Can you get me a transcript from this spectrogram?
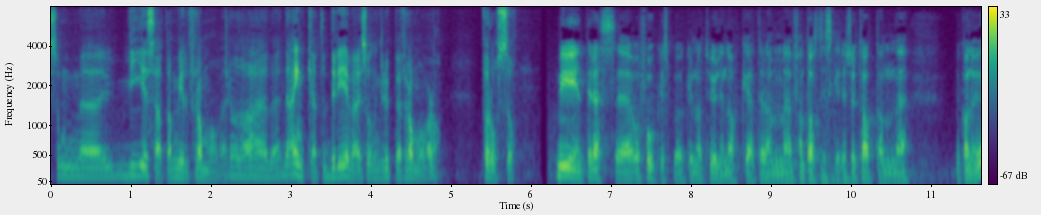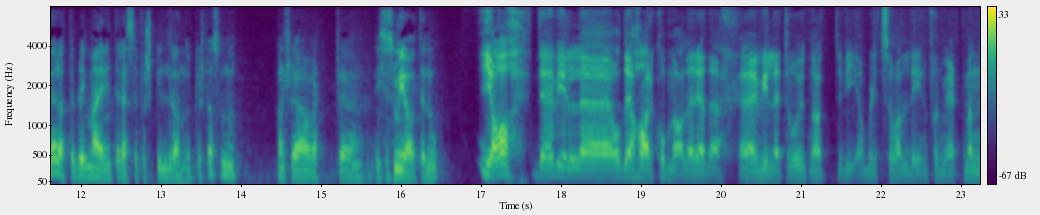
som eh, viser at de vil framover. Og da er det, det er enkelt å drive ei sånn gruppe framover, da. For oss òg. Mye interesse og fokus på dere, naturlig nok, etter de fantastiske resultatene. Det kan jo gjøre at det blir mer interesse for spillerne deres, da, som kanskje har vært eh, ikke så mye av til nå? Ja, det vil, eh, og det har kommet allerede, vil jeg tro, uten at vi har blitt så veldig informert. Men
